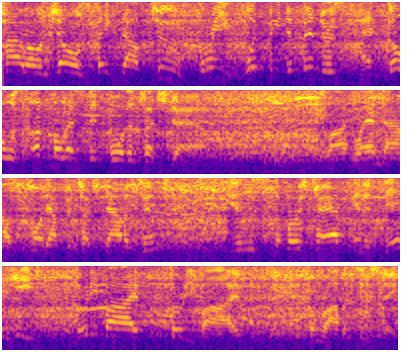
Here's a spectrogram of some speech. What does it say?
Tyrone Jones fakes out two, three would-be defenders and goes unmolested for the touchdown. Landau's point after touchdown attempt ends the first half in a dead heat, 35-35 from Robinson State.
